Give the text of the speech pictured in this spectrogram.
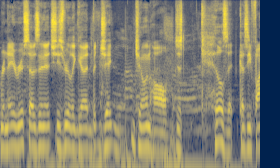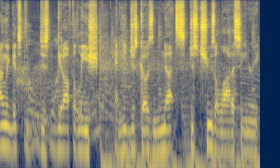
Rene Russo's in it; she's really good. But Jake Gyllenhaal just kills it because he finally gets to just get off the leash and he just goes nuts, just chews a lot of scenery.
